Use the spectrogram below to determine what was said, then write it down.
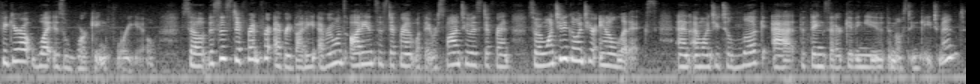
figure out what is working for you. So this is different for everybody. Everyone's audience is different. What they respond to is different. So I want you to go into your analytics and I want you to look at the things that are giving you the most engagement.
